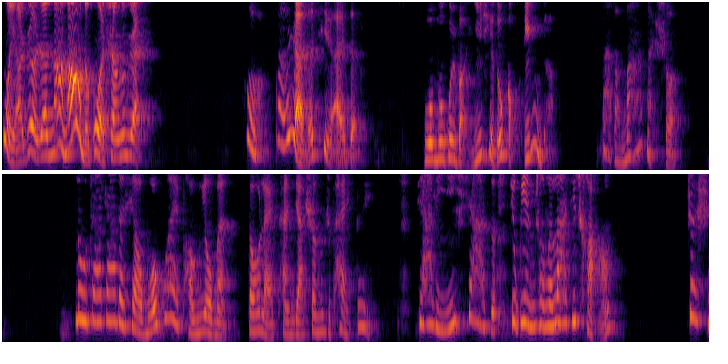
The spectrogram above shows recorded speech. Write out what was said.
我要热热闹闹的过生日。哦，当然了，亲爱的，我们会把一切都搞定的。爸爸妈妈说：“路渣渣的小魔怪朋友们都来参加生日派对，家里一下子就变成了垃圾场。”这时，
